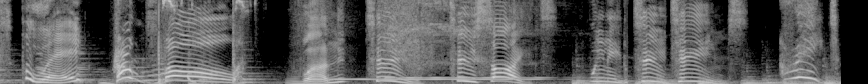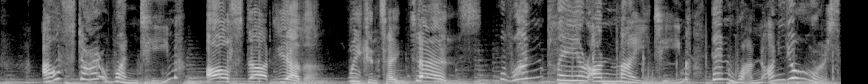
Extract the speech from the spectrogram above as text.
Let's play bounce ball. One, two. Two sides. We need two teams. Great. I'll start one team. I'll start the other. We can take turns. One player on my team, then one on yours.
